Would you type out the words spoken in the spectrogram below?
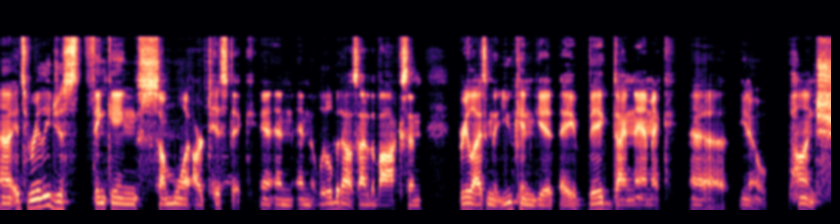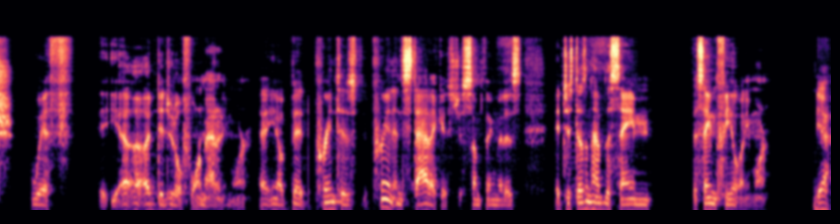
Uh, it's really just thinking somewhat artistic and, and, and a little bit outside of the box, and realizing that you can get a big dynamic, uh, you know, punch with a, a, digital format anymore. Uh, you know, but print is print and static is just something that is it just doesn't have the same the same feel anymore. Yeah.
